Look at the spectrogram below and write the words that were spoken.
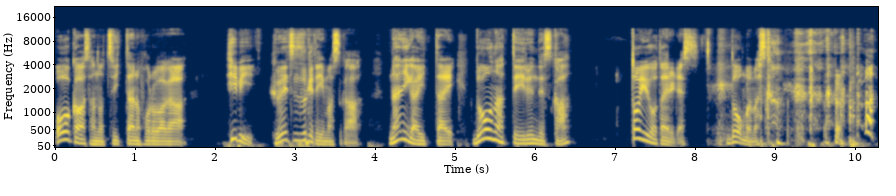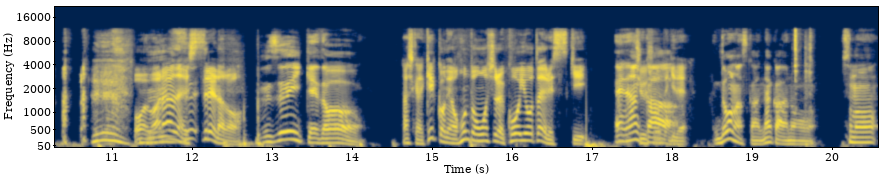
大川さんのツイッターのフォロワーが、日々増え続けていますが、何が一体どうなっているんですか？というお便りです。どう思いますか？おい、笑うなよ。むず失礼だろ。むずいけど、確かに結構ね、ほんと面白い。こういうお便り好き。え、なん抽象か的、で。どうなんすか？なんかあの、その、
